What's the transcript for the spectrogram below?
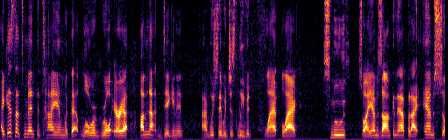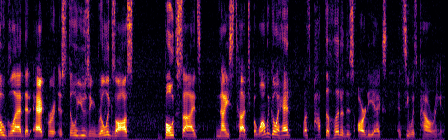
I guess that's meant to tie in with that lower grill area. I'm not digging it. I wish they would just leave it flat black, smooth. So I am zonking that, but I am so glad that Acura is still using real exhaust, both sides, nice touch. But why don't we go ahead, let's pop the hood of this RDX and see what's powering it.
